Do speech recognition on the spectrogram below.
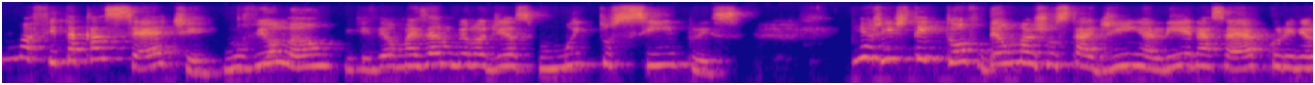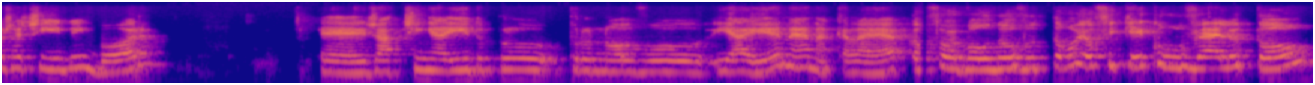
uma fita cassete no violão, entendeu? Mas eram melodias muito simples. E a gente tentou, deu uma ajustadinha ali. Nessa época, o Lineu já tinha ido embora, é, já tinha ido para o novo IAE, né? Naquela época, formou o novo tom, eu fiquei com o velho tom,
